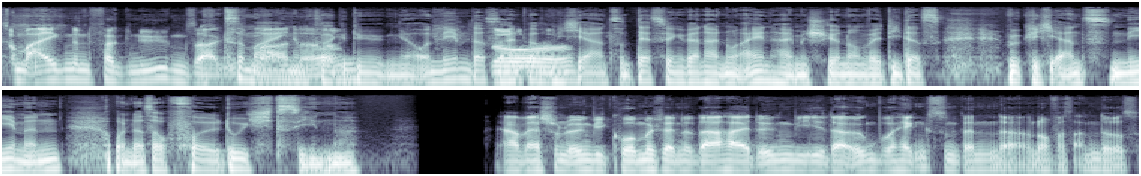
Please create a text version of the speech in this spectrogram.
zum eigenen Vergnügen, sag ich Zum mal. eigenen ne? Vergnügen, ja. Und nehmen das So. einfach nicht ernst. Und deswegen werden halt nur Einheimische genommen, weil die das wirklich ernst nehmen und das auch voll durchziehen, ne? Ja, wäre schon irgendwie komisch, wenn du da halt irgendwie da irgendwo hängst und dann da noch was anderes.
